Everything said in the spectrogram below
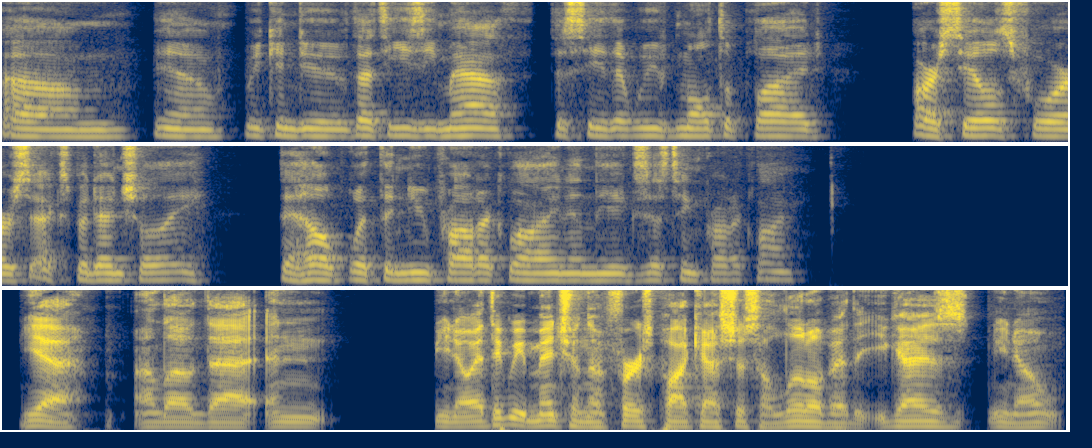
um, you know, we can do that's easy math to see that we've multiplied our sales force exponentially to help with the new product line and the existing product line. Yeah, I love that. And, you know, I think we mentioned the first podcast just a little bit that you guys, you know,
